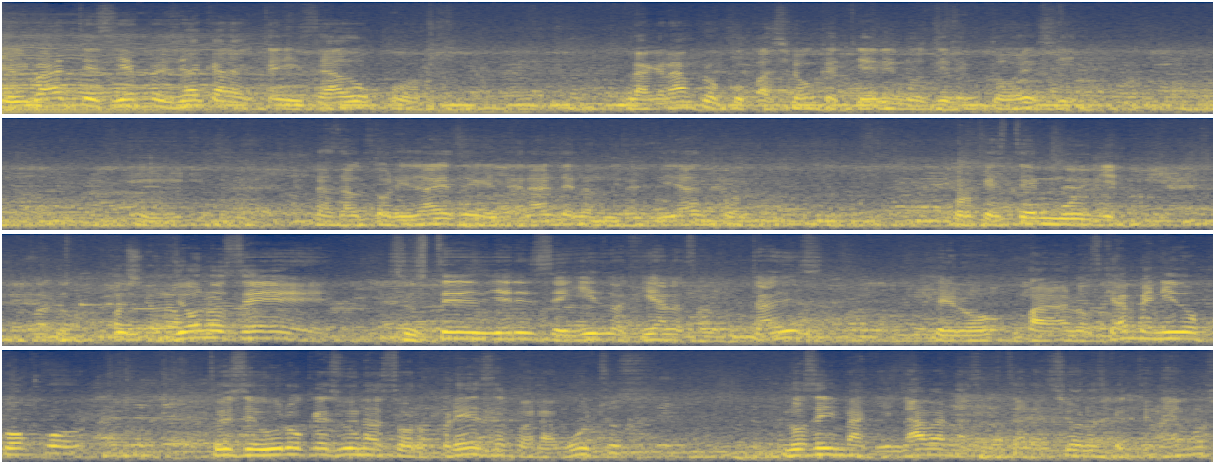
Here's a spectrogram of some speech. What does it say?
El Mante siempre se ha caracterizado por la gran preocupación que tienen los directores y, y las autoridades en general de la universidad por, porque estén muy bien. Yo no sé si ustedes vienen seguido aquí a las facultades, pero para los que han venido poco, estoy seguro que es una sorpresa para muchos. No se imaginaban las instalaciones que tenemos.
